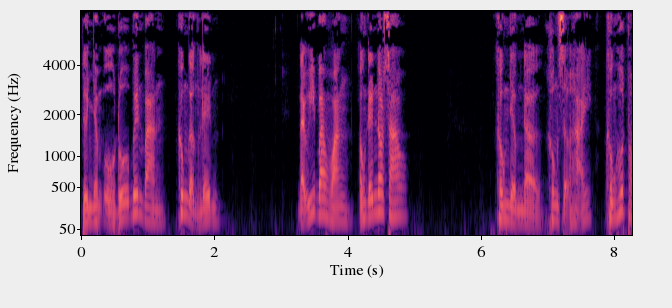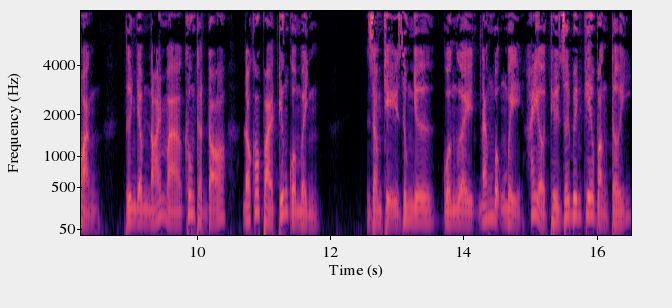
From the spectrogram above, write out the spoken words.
Tư nhâm ủ rũ bên bàn, Không ngẩng lên. Đại úy Ba Hoàng Ông đến đó sao Không niềm nở Không sợ hãi Không hốt hoảng tư nhầm nói mà không thật đó Đó có phải tiếng của mình Giọng chị dung như của người đang mộng mị hay ở thế giới bên kia vẳng tới,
